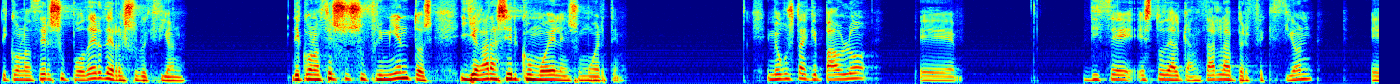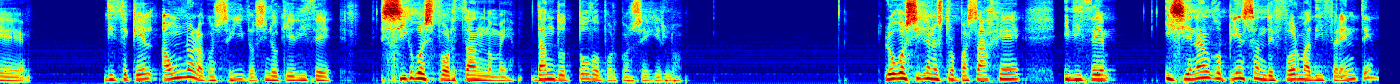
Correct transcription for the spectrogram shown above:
de conocer su poder de resurrección, de conocer sus sufrimientos y llegar a ser como Él en su muerte. Y me gusta que Pablo eh, dice esto de alcanzar la perfección eh, dice que él aún no lo ha conseguido, sino que dice, sigo esforzándome, dando todo por conseguirlo. Luego sigue nuestro pasaje y dice, y si en algo piensan de forma diferente,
